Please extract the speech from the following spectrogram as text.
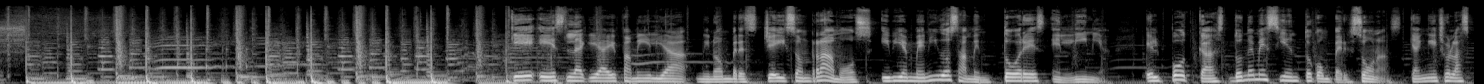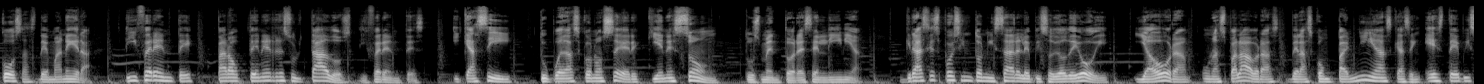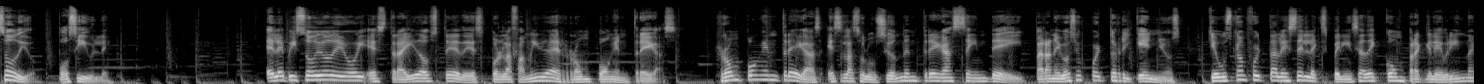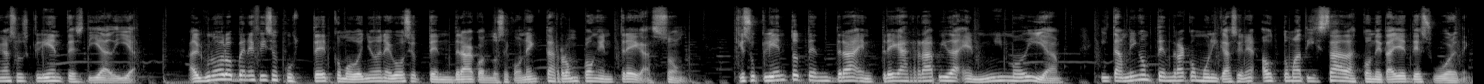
¿Qué es la que hay familia? Mi nombre es Jason Ramos y bienvenidos a Mentores en línea, el podcast donde me siento con personas que han hecho las cosas de manera diferente para obtener resultados diferentes y que así tú puedas conocer quiénes son tus mentores en línea. Gracias por sintonizar el episodio de hoy y ahora unas palabras de las compañías que hacen este episodio posible. El episodio de hoy es traído a ustedes por la familia de Rompón Entregas. Rompón Entregas es la solución de entregas same day para negocios puertorriqueños que buscan fortalecer la experiencia de compra que le brindan a sus clientes día a día. Algunos de los beneficios que usted como dueño de negocio tendrá cuando se conecta a Rompón Entregas son que su cliente tendrá entregas rápidas el mismo día y también obtendrá comunicaciones automatizadas con detalles de su orden.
